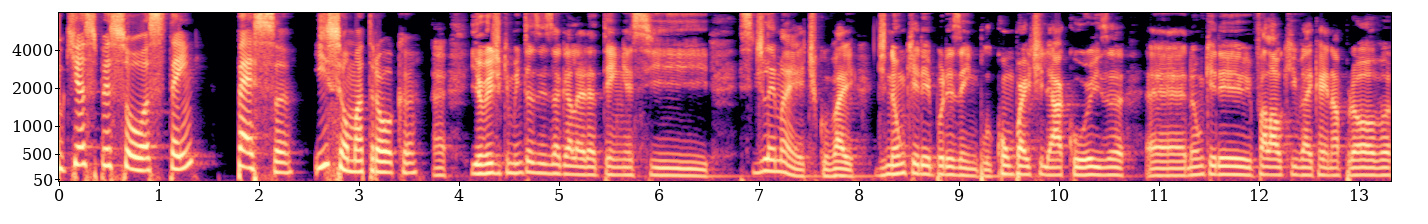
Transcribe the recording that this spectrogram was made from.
o que as pessoas têm, peça. Isso é uma troca. É, e eu vejo que muitas vezes a galera tem esse, esse dilema ético, vai, de não querer, por exemplo, compartilhar coisa, é, não querer falar o que vai cair na prova,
